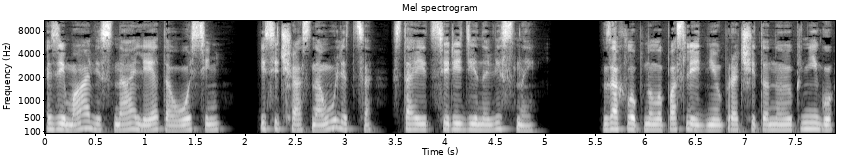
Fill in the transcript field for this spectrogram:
Зима, весна, лето, осень. И сейчас на улице стоит середина весны. Захлопнула последнюю прочитанную книгу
